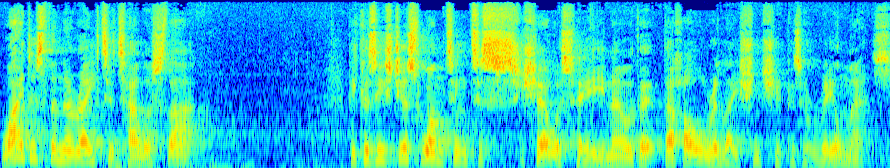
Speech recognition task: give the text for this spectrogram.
why does the narrator tell us that? Because he's just wanting to show us here, you know, that the whole relationship is a real mess.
